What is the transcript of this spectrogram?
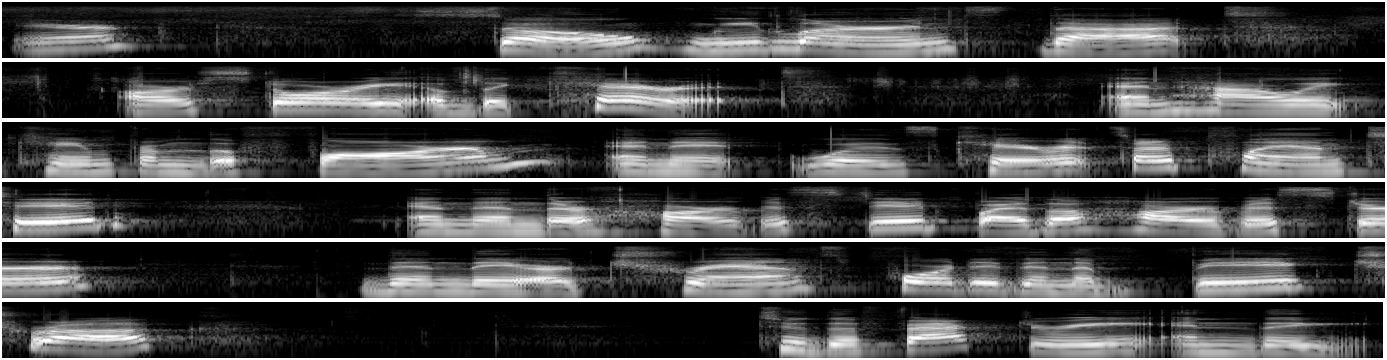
There. So we learned that our story of the carrot and how it came from the farm and it was carrots are planted and then they're harvested by the harvester then they are transported in a big truck to the factory and they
